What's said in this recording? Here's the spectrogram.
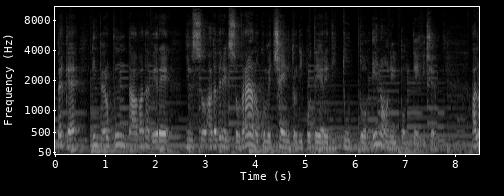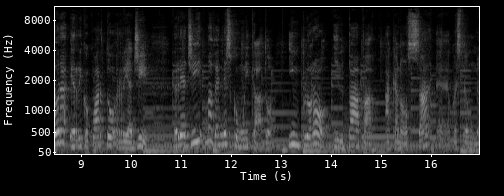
perché l'impero puntava ad avere, il so- ad avere il sovrano come centro di potere di tutto e non il pontefice. Allora Enrico IV reagì, reagì ma venne scomunicato, implorò il Papa a Canossa, eh, questo è un,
